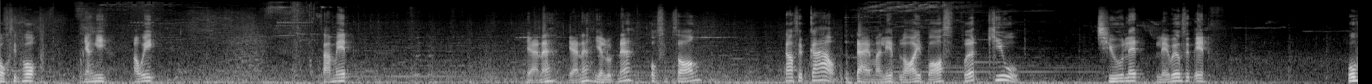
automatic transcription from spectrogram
หกสิบหกยังอีก เอาอีกสามเอ็ดอย่านะ อย่านะ อย่าหลุดนะหกสิบสองเก้าสิบเก้าได้มาเรียบร้อยบอสเฟิร์สคิว ชิวเลตเลเวลสิบเอ็ดโอ้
